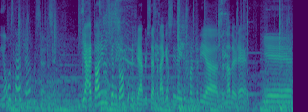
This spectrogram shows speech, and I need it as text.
he almost got jab resets. Yeah, I thought he was going to go for the jab reset, but I guess they just went for the uh, the another there. Yeah.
